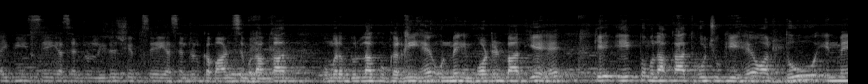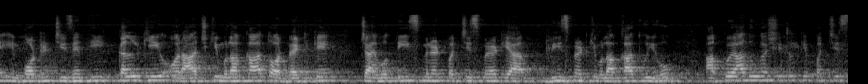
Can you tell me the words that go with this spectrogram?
आई से या सेंट्रल लीडरशिप से या सेंट्रल कमांड से मुलाकात उमर अब्दुल्ला को करनी है उनमें इंपॉर्टेंट बात यह है कि एक तो मुलाकात हो चुकी है और दो इनमें इंपॉर्टेंट चीज़ें थी कल की और आज की मुलाकात और बैठकें। चाहे वो 30 मिनट 25 मिनट या 20 मिनट की मुलाकात हुई हो आपको याद होगा शीतल के 25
